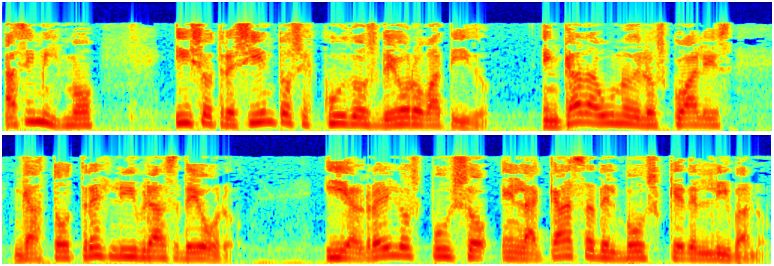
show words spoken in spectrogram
Asimismo, hizo trescientos escudos de oro batido, en cada uno de los cuales gastó tres libras de oro, y el rey los puso en la casa del bosque del Líbano.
